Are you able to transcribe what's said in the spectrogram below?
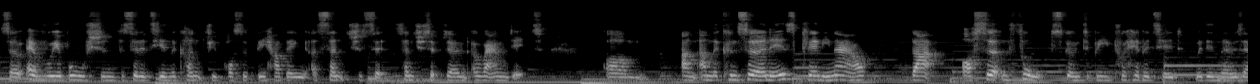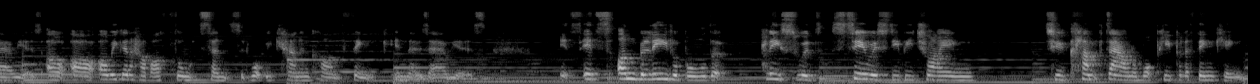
So every abortion facility in the country possibly having a censorship, censorship zone around it. Um, and, and the concern is clearly now that are certain thoughts going to be prohibited within those areas? Are, are, are we going to have our thoughts censored, what we can and can't think in those areas? It's, it's unbelievable that police would seriously be trying to clamp down on what people are thinking,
